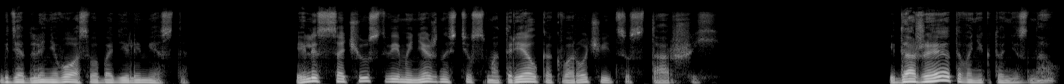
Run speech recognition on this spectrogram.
где для него освободили место. Или с сочувствием и нежностью смотрел, как ворочается старший. И даже этого никто не знал.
